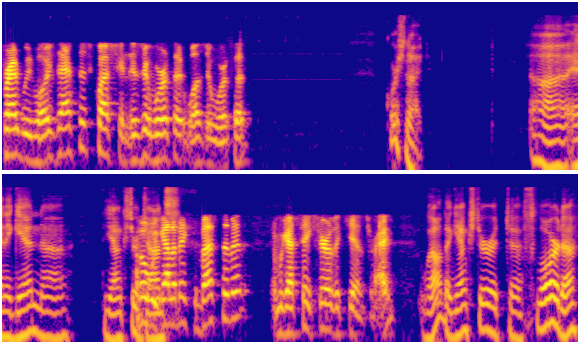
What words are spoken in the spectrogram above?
Fred, we've always asked this question: Is it worth it? Was it worth it? Of course not. Uh, and again, uh, the youngster. Oh, John we got to make the best of it, and we got to take care of the kids, right? Well, the youngster at uh, Florida,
